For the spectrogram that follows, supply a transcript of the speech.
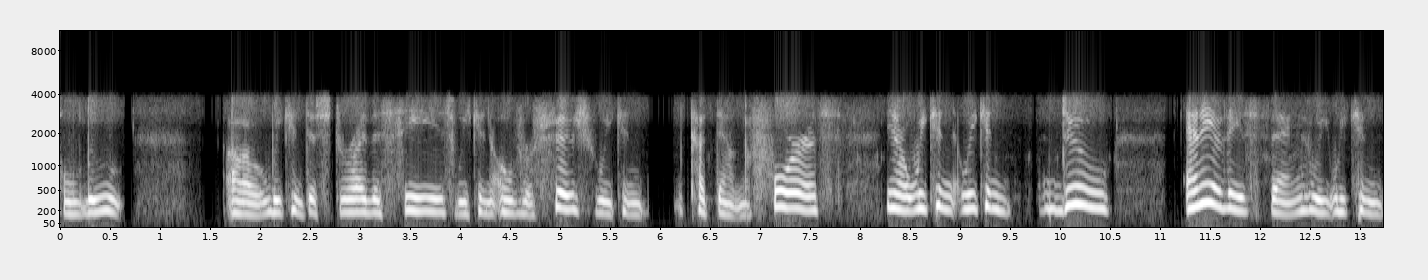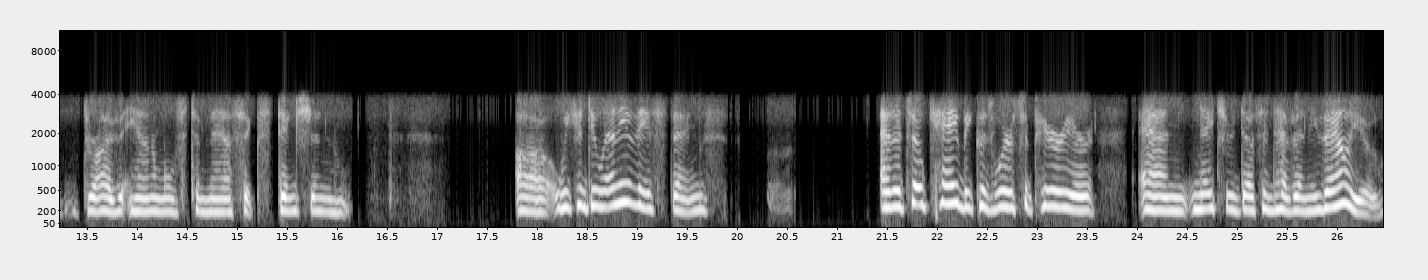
pollute. Uh, we can destroy the seas, we can overfish, we can cut down the forests. You know, we can we can do any of these things. We we can drive animals to mass extinction. Uh, we can do any of these things, and it's okay because we're superior, and nature doesn't have any value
